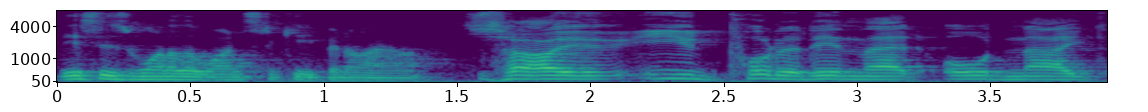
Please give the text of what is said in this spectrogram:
this is one of the ones to keep an eye on. So you'd put it in that Audinate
